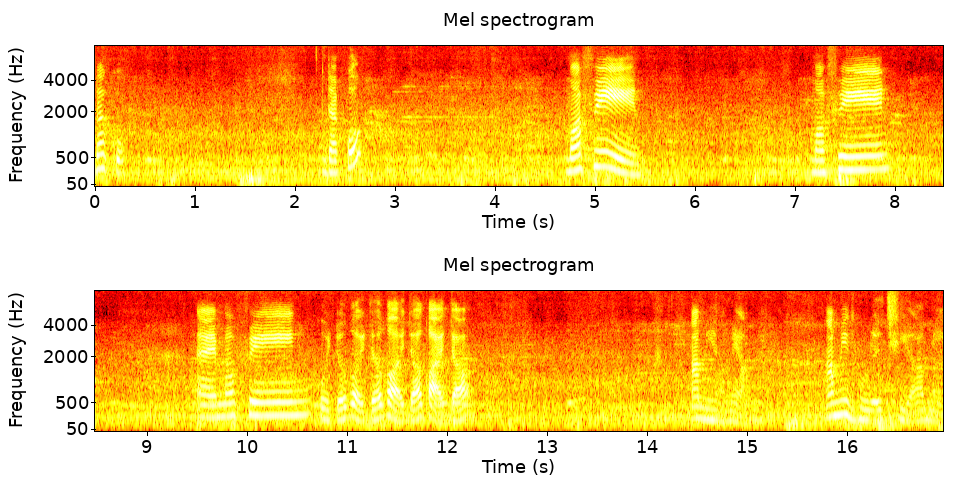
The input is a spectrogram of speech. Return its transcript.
ডাকো ডাকো মাফিন। মাফিন। এই মাফিন। কইতো কইতো কইতো কইতো আমি আমি আমি। আমি ধরেছি, আমি।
